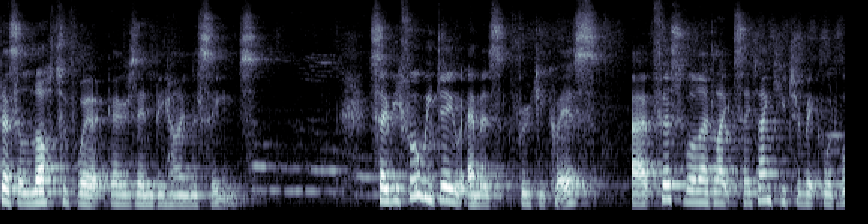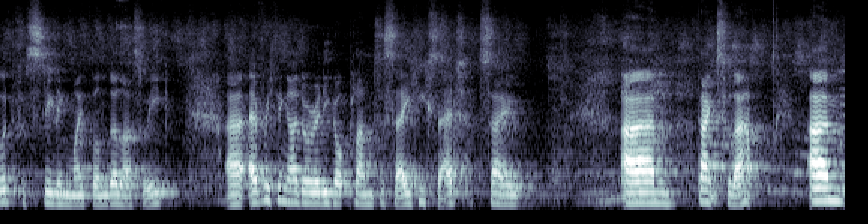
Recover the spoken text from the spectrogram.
there's a lot of work goes in behind the scenes. So before we do Emma's fruity quiz, uh, first of all, I'd like to say thank you to Rick Woodward for stealing my thunder last week. Uh, everything I'd already got planned to say, he said. So um, thanks for that. Um,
